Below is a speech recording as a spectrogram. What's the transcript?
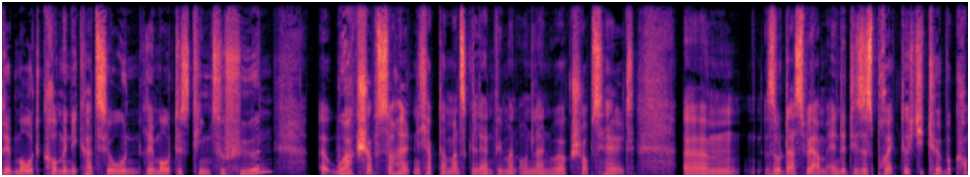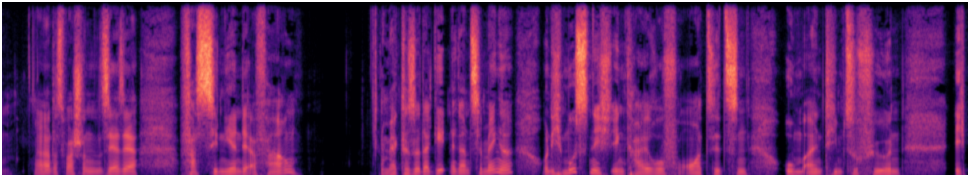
Remote-Kommunikation, remotes Team zu führen, äh, Workshops zu halten. Ich habe damals gelernt, wie man Online-Workshops hält, ähm, so dass wir am Ende dieses Projekt durch die Tür bekommen. Ja, das war schon eine sehr, sehr faszinierende Erfahrung. Ich merkte so, da geht eine ganze Menge und ich muss nicht in Kairo vor Ort sitzen, um ein Team zu führen. Ich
